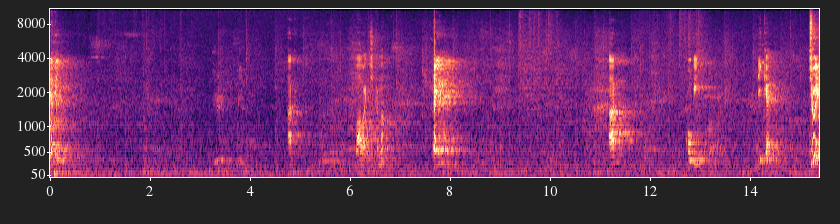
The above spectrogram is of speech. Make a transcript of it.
Yami. Akai. Mawai shikama. Hey. Akai. Kogi. Ikai. Shui.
